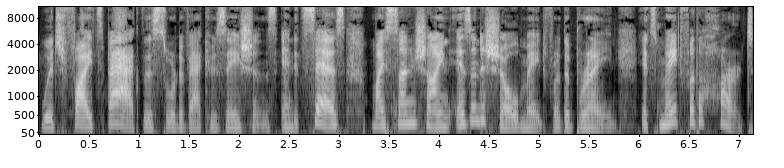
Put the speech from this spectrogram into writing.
which fights back this sort of accusations. And it says, My Sunshine isn't a show made for the brain. It's made for the heart,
